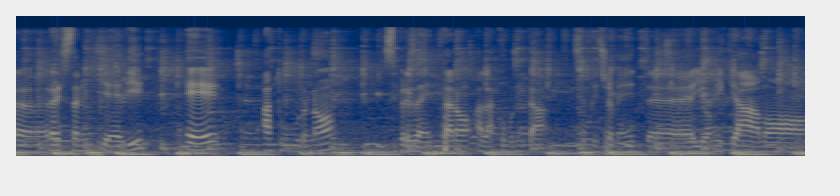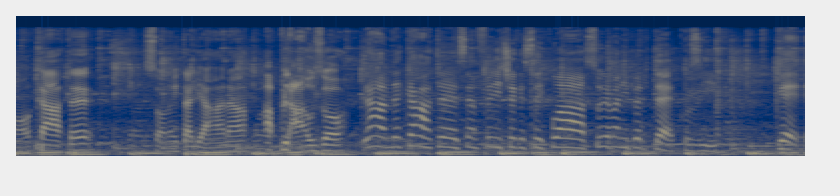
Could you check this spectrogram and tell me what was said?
eh, restano in piedi e a turno si presentano alla comunità semplicemente io mi chiamo Kate sono italiana. Applauso. Grande Kate, siamo felici che sei qua, sulle mani per te, così. Che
